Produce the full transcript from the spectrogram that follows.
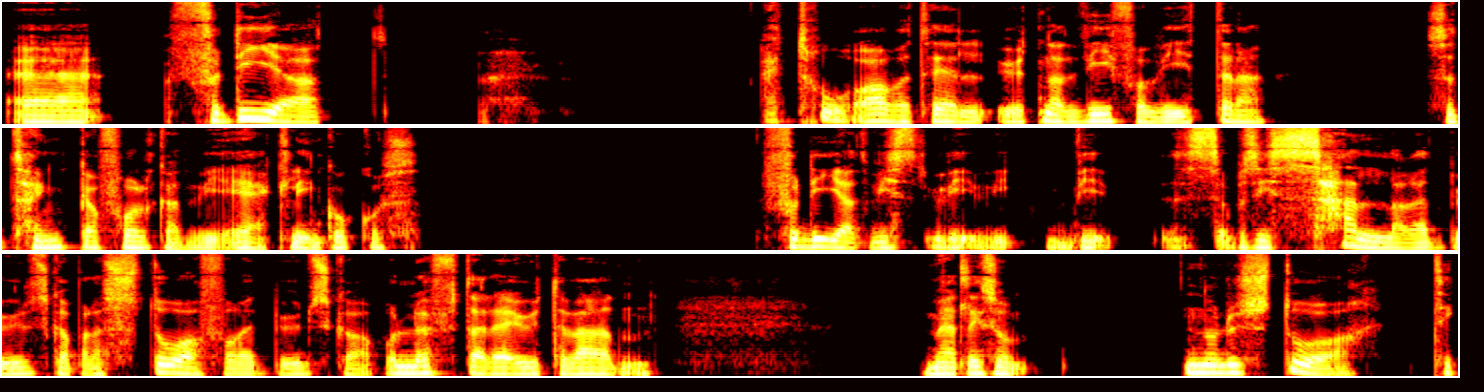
Eh, fordi at Jeg tror av og til, uten at vi får vite det, så tenker folk at vi er klin kokos. Fordi at vi, vi, vi, vi si, selger et budskap, eller står for et budskap, og løfter det ut til verden, med at liksom Når du står til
